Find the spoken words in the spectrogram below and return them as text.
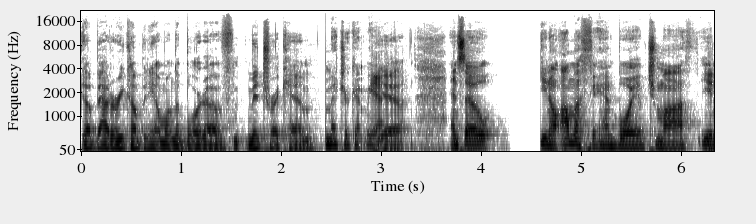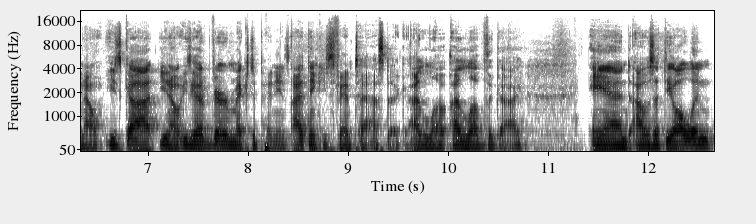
a battery company I'm on the board of, Mitra Chem. Mitrachem, yeah. Yeah. And so you know, I'm a fanboy of Chamath. You know, he's got, you know, he's got very mixed opinions. I think he's fantastic. I love, I love the guy. And I was at the All In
